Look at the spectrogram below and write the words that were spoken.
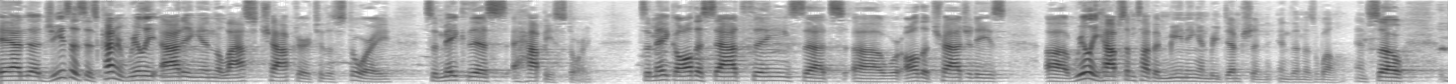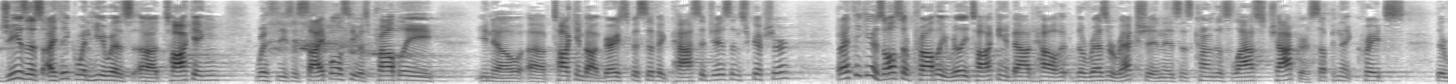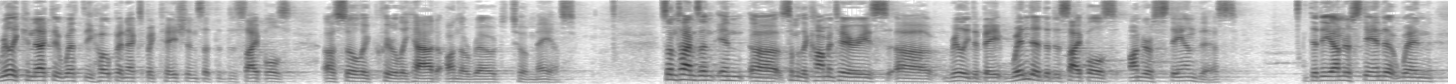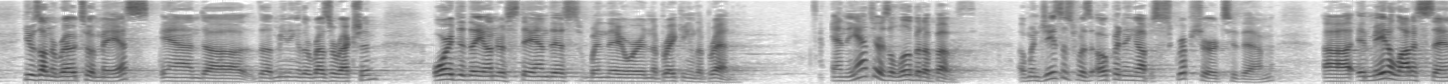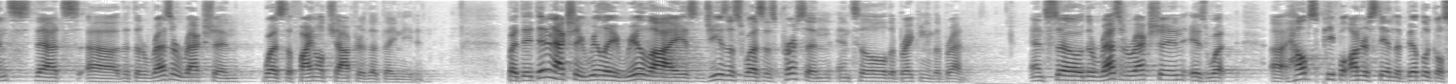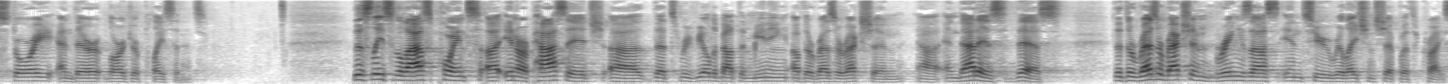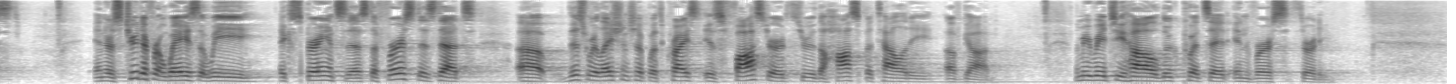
And uh, Jesus is kind of really adding in the last chapter to the story to make this a happy story, to make all the sad things that uh, were all the tragedies uh, really have some type of meaning and redemption in them as well. And so, Jesus, I think when he was uh, talking with these disciples, he was probably you know, uh, talking about very specific passages in Scripture. But I think he was also probably really talking about how the resurrection is this kind of this last chapter, something that creates, that really connected with the hope and expectations that the disciples uh, so clearly had on the road to Emmaus. Sometimes in, in uh, some of the commentaries uh, really debate when did the disciples understand this? Did they understand it when he was on the road to Emmaus and uh, the meaning of the resurrection? Or did they understand this when they were in the breaking of the bread? And the answer is a little bit of both. Uh, when Jesus was opening up scripture to them, uh, it made a lot of sense that, uh, that the resurrection was the final chapter that they needed. But they didn't actually really realize Jesus was this person until the breaking of the bread. And so the resurrection is what uh, helps people understand the biblical story and their larger place in it. This leads to the last point uh, in our passage uh, that's revealed about the meaning of the resurrection, uh, and that is this that the resurrection brings us into relationship with Christ. And there's two different ways that we experience this. The first is that uh, this relationship with Christ is fostered through the hospitality of God. Let me read to you how Luke puts it in verse 30.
